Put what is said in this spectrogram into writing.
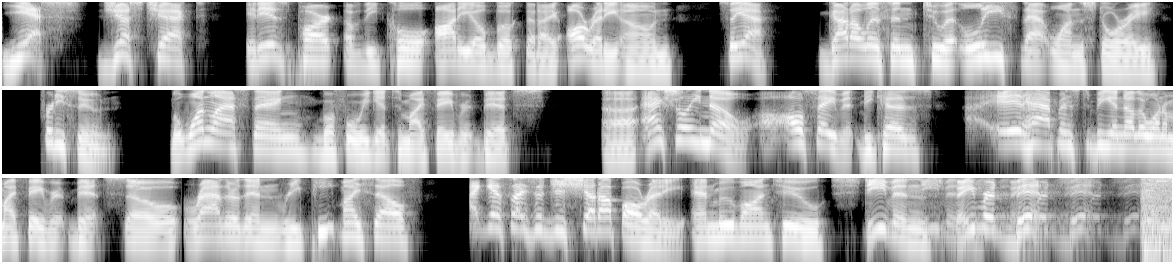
Yes, just checked. It is part of the Kull audiobook that I already own. So, yeah, got to listen to at least that one story pretty soon. But one last thing before we get to my favorite bits. Uh, actually, no, I'll save it because it happens to be another one of my favorite bits. So rather than repeat myself, I guess I should just shut up already and move on to Steeven's, Steeven's favorite, favorite, bits. bits.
